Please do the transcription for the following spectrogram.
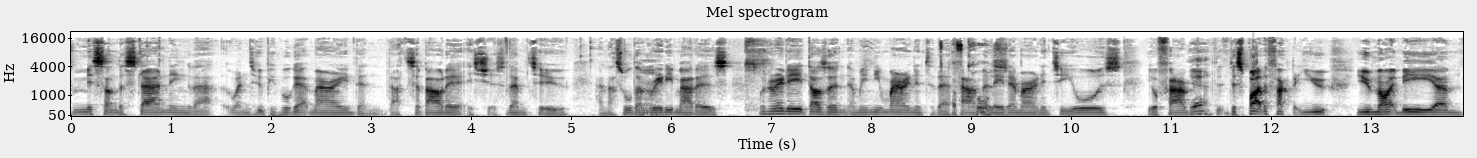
misunderstanding that when two people get married, then that's about it. It's just them two, and that's all Mm. that really matters. When really it doesn't. I mean, you're marrying into their Of family, course. they're marrying into yours, your family. Yeah. despite the fact that you you might be um,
